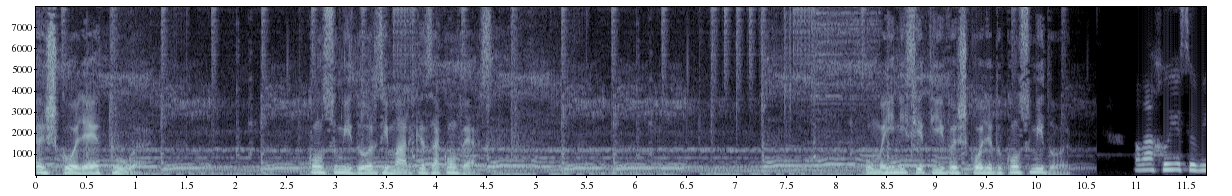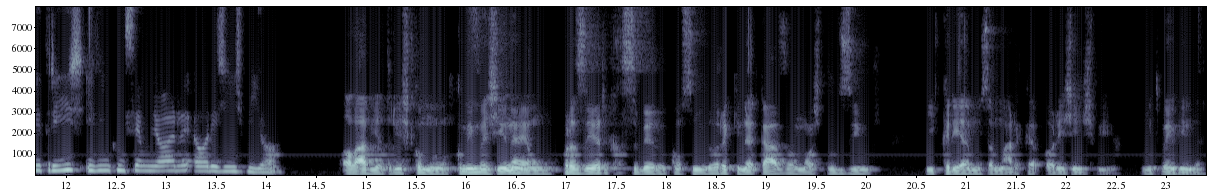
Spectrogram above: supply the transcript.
A escolha é tua. Consumidores e marcas à conversa. Uma iniciativa Escolha do Consumidor. Olá, Rui, eu sou a Beatriz e vim conhecer melhor a Origens Bio. Olá, Beatriz. Como, como imagina, é um prazer receber o consumidor aqui na casa onde nós produzimos e criamos a marca Origens Bio. Muito bem-vinda.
